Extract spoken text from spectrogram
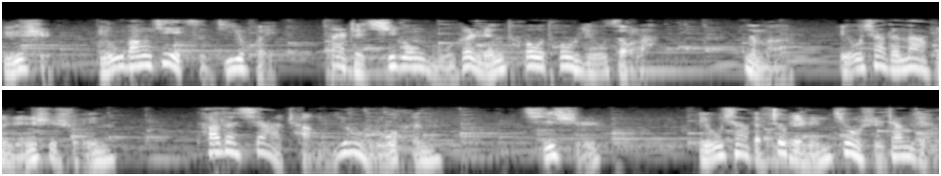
于是刘邦借此机会，带着其中五个人偷偷溜走了。那么留下的那个人是谁呢？他的下场又如何呢？其实留下的这个人就是张良。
